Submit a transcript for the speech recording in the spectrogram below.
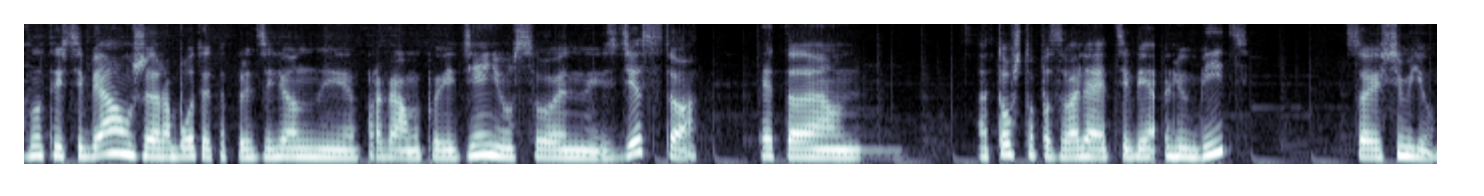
внутри тебя уже работают определенные программы поведения, усвоенные с детства. Это то, что позволяет тебе любить свою семью,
